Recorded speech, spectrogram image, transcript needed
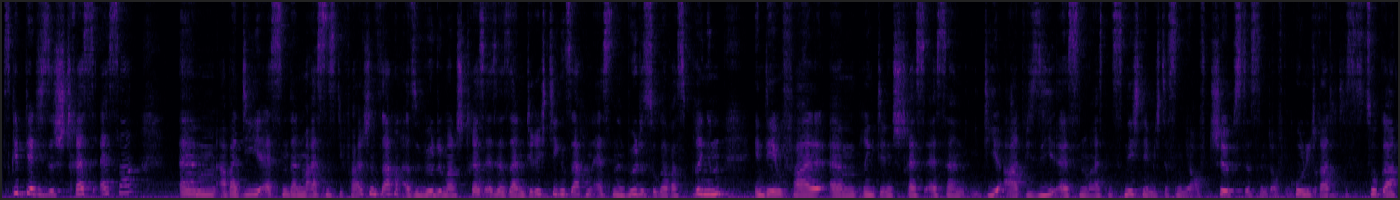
es gibt ja diese Stressesser. Ähm, aber die essen dann meistens die falschen Sachen. Also würde man Stressesser sein, die richtigen Sachen essen, dann würde es sogar was bringen. In dem Fall ähm, bringt den Stressessern die Art, wie sie essen, meistens nicht. Nämlich das sind ja oft Chips, das sind oft Kohlenhydrate, das ist Zucker.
